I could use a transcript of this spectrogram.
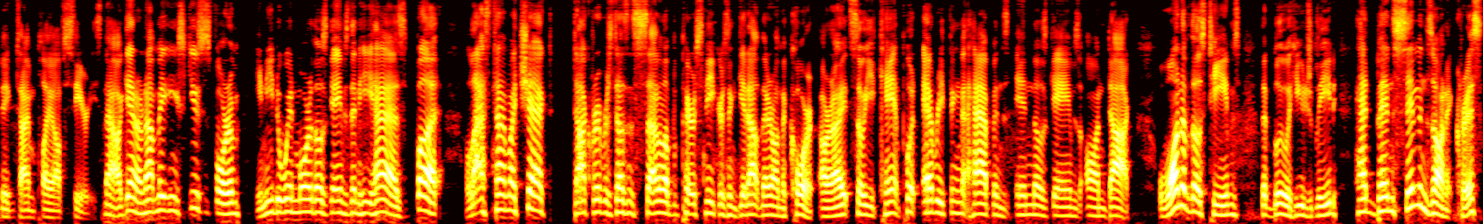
big time playoff series. Now, again, I'm not making excuses for him. You need to win more of those games than he has. But last time I checked, Doc Rivers doesn't saddle up a pair of sneakers and get out there on the court. All right. So you can't put everything that happens in those games on Doc. One of those teams that blew a huge lead had Ben Simmons on it, Chris.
